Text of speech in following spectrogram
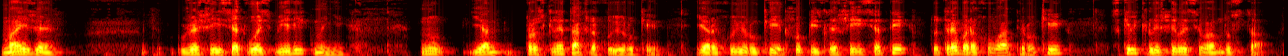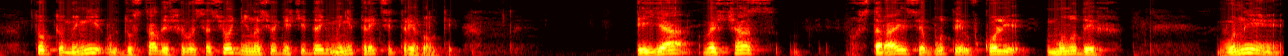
майже вже 68 рік мені. Ну, я трошки не так рахую роки. Я рахую роки, якщо після 60, то треба рахувати роки, скільки лишилося вам до 100. Тобто мені до 100 лишилося сьогодні, на сьогоднішній день мені 33 роки. І я весь час стараюся бути в колі молодих. Вони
